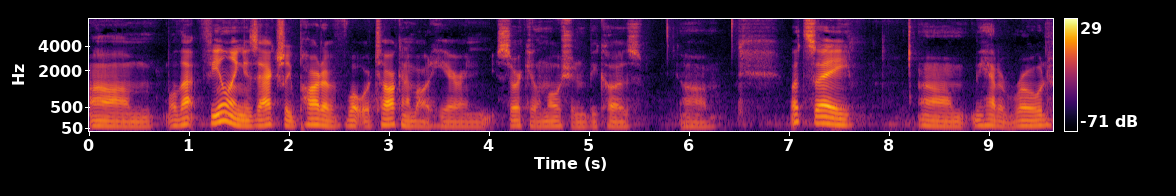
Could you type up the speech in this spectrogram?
Um, well, that feeling is actually part of what we're talking about here in circular motion because um, let's say um, we had a road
